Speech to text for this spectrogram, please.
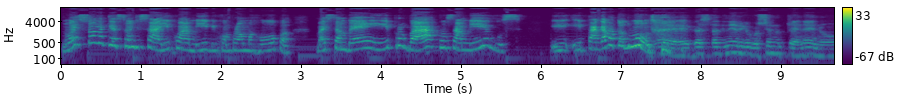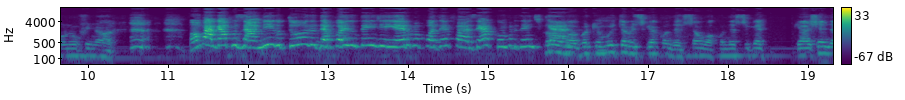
não é só na questão de sair com a amiga e comprar uma roupa, mas também ir para o bar com os amigos e, e pagar para todo mundo. É, gastar dinheiro que você não tem, né? No, no final. Vamos pagar para os amigos tudo, depois não tem dinheiro para poder fazer a compra dentro de casa. Não, porque muitas vezes que acontece, acontece que, que a gente,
